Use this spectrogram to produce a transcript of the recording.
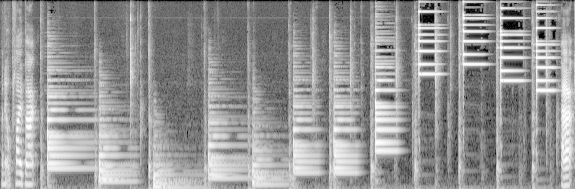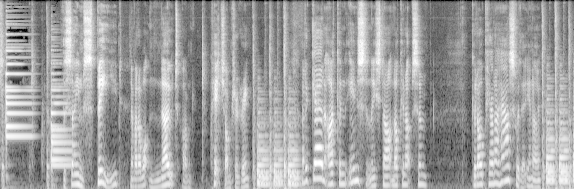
and it'll play back. At the same speed, no matter what note on pitch I'm triggering. And again, I can instantly start knocking up some good old piano house with it, you know.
